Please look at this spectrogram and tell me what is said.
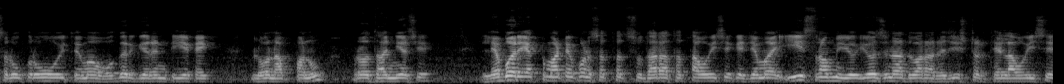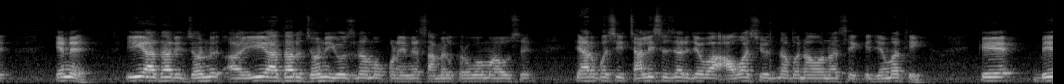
શરૂ કરવું હોય તો એમાં વગર ગેરંટીએ કંઈક લોન આપવાનું પ્રાધાન્ય છે. લેબર એક્ટ માટે પણ સતત સુધારા થતા હોય છે કે જેમાં ઈ શ્રમ યોજના દ્વારા રજિસ્ટર થયેલા હોય છે. એને ઈ આધારિત જન ઈ આધાર જન યોજનામાં પણ એને સામેલ કરવામાં આવશે. ત્યાર પછી ચાલીસ હજાર જેવા આવાસ યોજના બનાવવાના છે કે જેમાંથી કે બે,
